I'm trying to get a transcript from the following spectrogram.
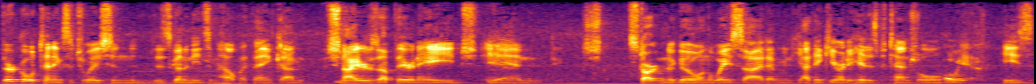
their goaltending situation is going to need some help. I think um, Schneider's up there in age Yeah. and starting to go on the wayside. I mean, he- I think he already hit his potential. oh yeah, He's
